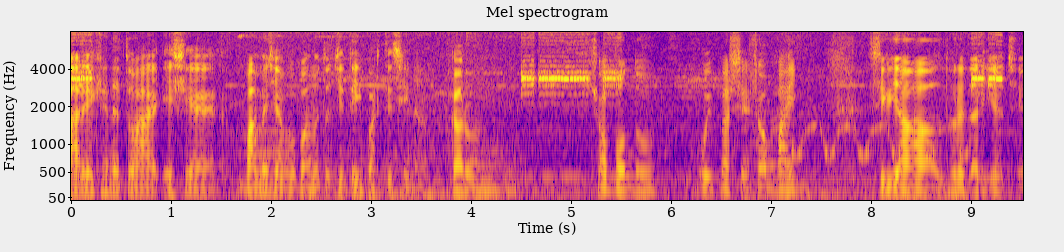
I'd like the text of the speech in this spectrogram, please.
আর এখানে তো এসে বামে যাব, বামে তো যেতেই পারতেছি না, কারণ সব বন্ধ, ওই পাশে সব বাইক সিরিয়াল ধরে দাঁড়িয়ে আছে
